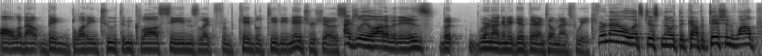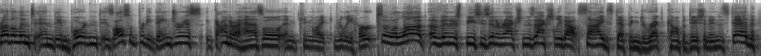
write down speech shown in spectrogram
all about big bloody tooth and claw scenes like from cable TV nature shows. Actually, a lot of it is, but we're not gonna get there until next week. For now, let's just note that competition, while prevalent and important, is also pretty dangerous, kind of a hassle, and can like really hurt. So a lot of interspecies interaction is actually actually about sidestepping direct competition and instead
